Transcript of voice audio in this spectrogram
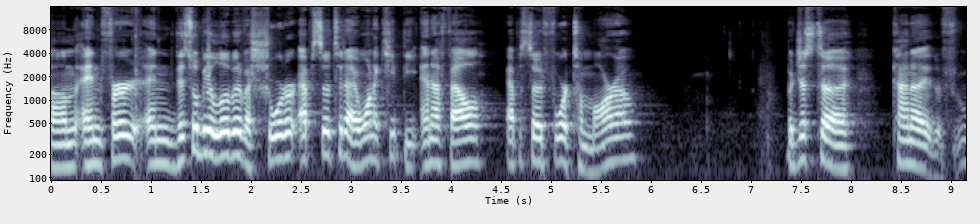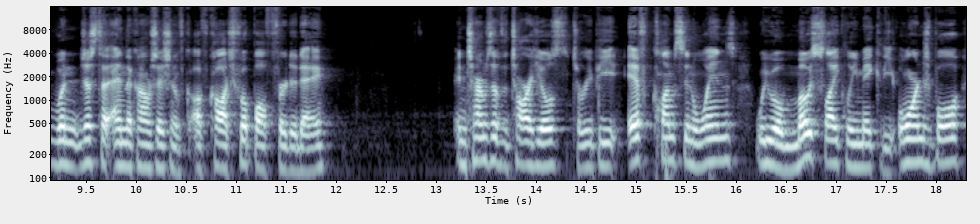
Um, and for and this will be a little bit of a shorter episode today. I want to keep the NFL episode for tomorrow, but just to kind of when just to end the conversation of, of college football for today. In terms of the Tar Heels, to repeat, if Clemson wins, we will most likely make the Orange Bowl.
